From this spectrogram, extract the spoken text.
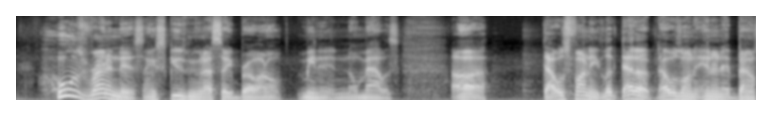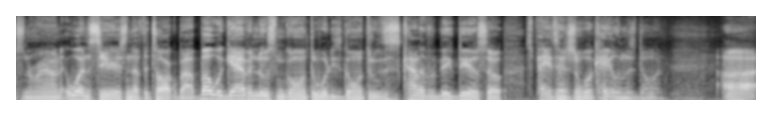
who's running this? And excuse me when I say bro, I don't mean it in no malice. Uh, that was funny. Look that up. That was on the internet bouncing around. It wasn't serious enough to talk about. But with Gavin Newsom going through what he's going through, this is kind of a big deal. So let's pay attention to what Caitlyn is doing. Uh,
